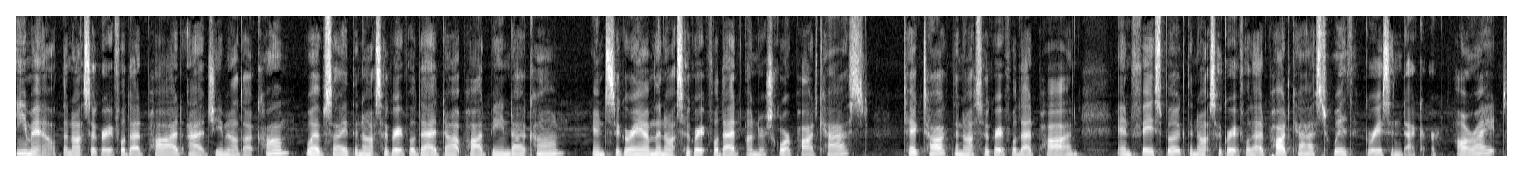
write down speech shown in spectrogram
email the not so grateful dead pod at gmail.com website the not so grateful dead.podbean.com instagram the not so grateful dead underscore podcast tiktok the not so grateful dead pod and facebook the not so grateful dead podcast with grayson decker. All right.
